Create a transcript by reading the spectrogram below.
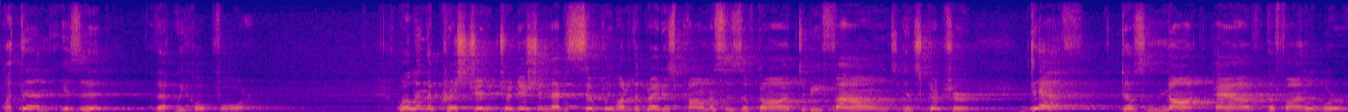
What then is it that we hope for? Well, in the Christian tradition, that is simply one of the greatest promises of God to be found in Scripture. Death does not have the final word.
